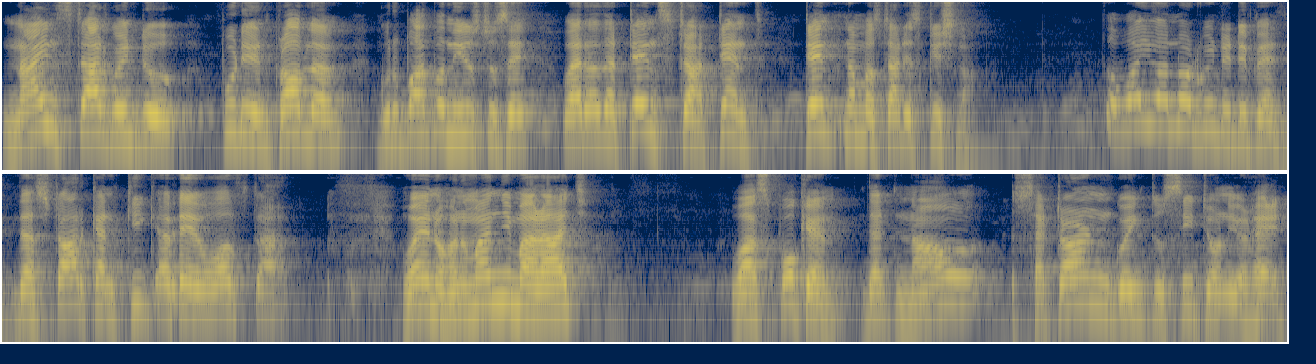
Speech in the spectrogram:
9 star going to put in problem. Guru Padman used to say, where are the tenth star, tenth, tenth number star is Krishna. So why you are not going to depend? The star can kick away all star. When Hanumanji Maharaj was spoken that now Saturn going to sit on your head,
